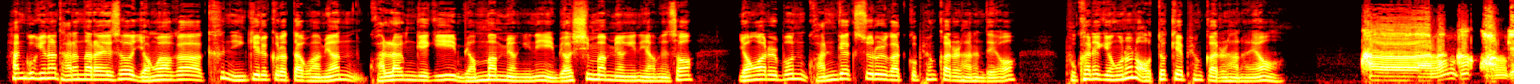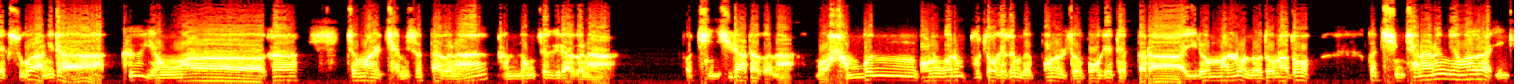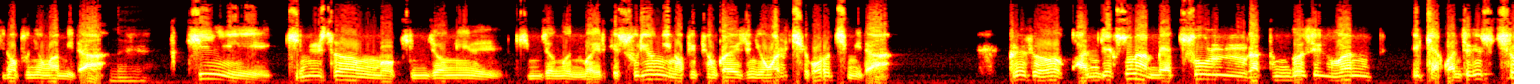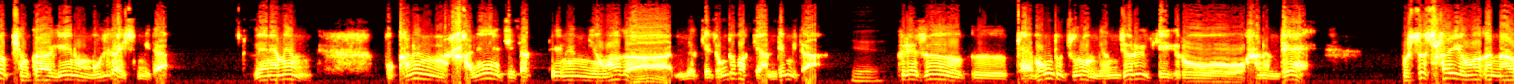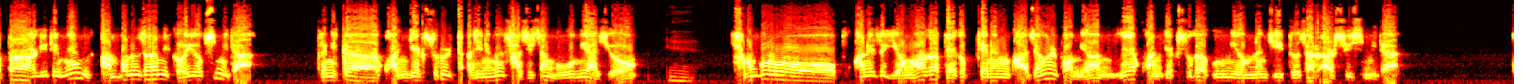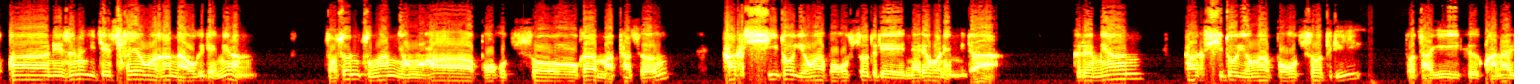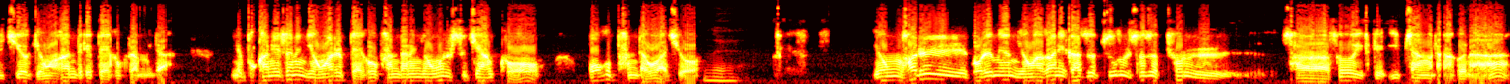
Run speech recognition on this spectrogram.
한국이나 다른 나라에서 영화가 큰 인기를 끌었다고 하면 관람객이 몇만 명이니 몇십만 명이니 하면서 영화를 본 관객 수를 갖고 평가를 하는데요. 북한의 경우는 어떻게 평가를 하나요? 북한은 그 관객 수가 아니라 그 영화가 정말 재밌었다거나 감동적이라거나 또 진실하다거나 뭐 한 번 보는 거는 부족해서 몇 번을 더 보게 됐더라 이런 말로 너도 나도 그 칭찬하는 영화가 인기 높은 영화입니다. 네. 특히 김일성, 뭐 김정일, 김정은 뭐 이렇게 수령이 높이 평가해준 영화를 최고로 칩니다. 그래서 관객 수나 매출 같은 것에 의한 이 객관적인 수치로 평가하기에는 무리가 있습니다. 왜냐하면 북한은 한해 제작되는 영화가 몇 개 정도밖에 안 됩니다. 예. 그래서 그 개봉도 주로 명절을 계기로 하는데 벌써 사회 영화가 나왔다 하게 되면 안 보는 사람이 거의 없습니다. 그러니까 관객 수를 따지는 건 사실상 무의미하죠. 예. 참고로 북한에서 영화가 배급되는 과정을 보면 왜 관객 수가 의미 없는지 더 잘 알 수 있습니다. 북한에서는 이제 사영화가 나오게 되면 조선중앙영화보급소가 맡아서 각 시도 영화보급소들에 내려보냅니다. 그러면 각 시도 영화보급소들이 또 자기 그 관할 지역 영화관들에 배급을 합니다. 근데 북한에서는 영화를 배급한다는 용어를 쓰지 않고 보급한다고 하죠. 네. 영화를 보려면 영화관에 가서 줄을 서서 표를 사서 이렇게 입장을 하거나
